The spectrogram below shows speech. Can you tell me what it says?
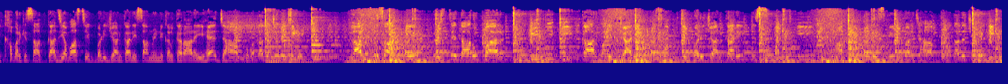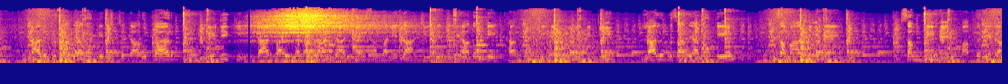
खबर के साथ गाजियाबाद से एक बड़ी जानकारी सामने निकल कर आ रही है, जहाँ आपको बताते चले कि लालू प्रसाद के रिश्तेदारों पर ईडी की कार्रवाई जारी। इस वक्त की बड़ी जानकारी इस वक्त की आपकी स्क्रीन पर, जहाँ आपको बताते चले कि लालू प्रसाद यादव के रिश्तेदारों पर ईडी की कार्रवाई लगातार जारी है। सपा नेता जितेंद्र यादव के घर पहुँची है ईडी की टीम। लालू प्रसाद यादव के समाधि है। समधी है। माफ़ करिएगा,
